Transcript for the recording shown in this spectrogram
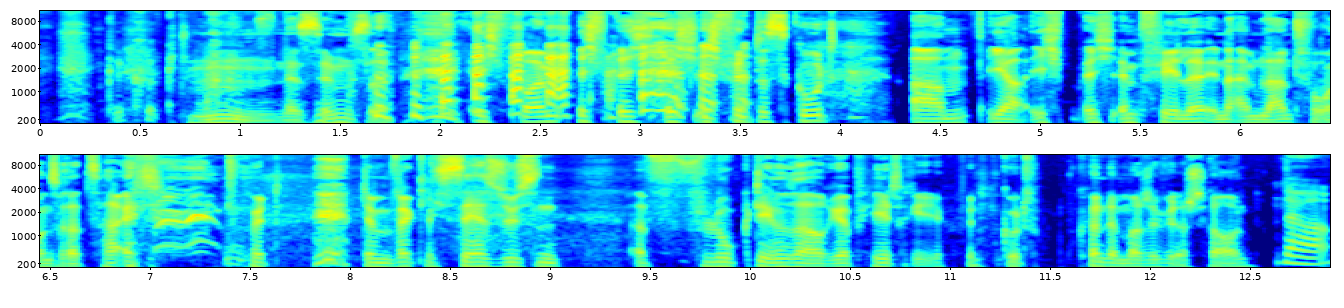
geguckt hast. Hm, eine Simse. Ich freue mich, ich, ich, ich, ich finde das gut. Ähm, ja, ich, ich empfehle in einem Land vor unserer Zeit mit dem wirklich sehr süßen äh, Flugdinosaurier Petri. Finde ich gut. Könnte mal schon wieder schauen. Ja.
